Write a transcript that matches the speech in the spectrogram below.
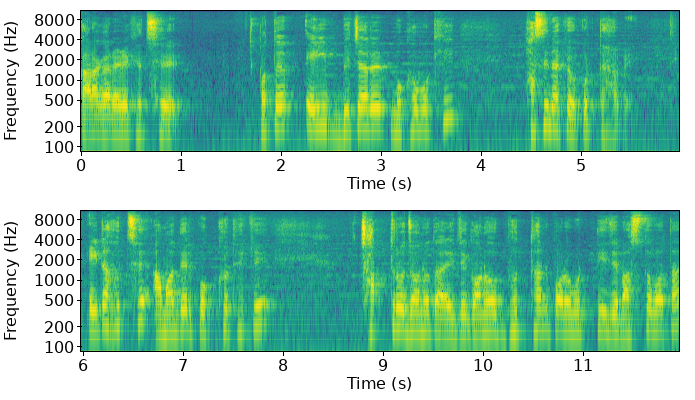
কারাগারে রেখেছে। অতএব এই বিচারের মুখোমুখি হাসিনাকেও করতে হবে। এইটা হচ্ছে আমাদের পক্ষ থেকে ছাত্র জনতার এই যে গণ অভ্যুত্থান পরবর্তী যে বাস্তবতা,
